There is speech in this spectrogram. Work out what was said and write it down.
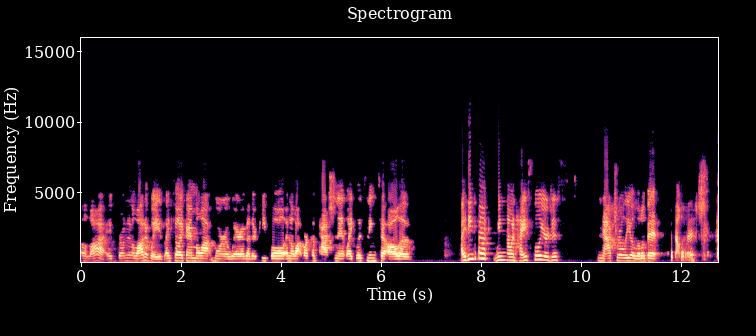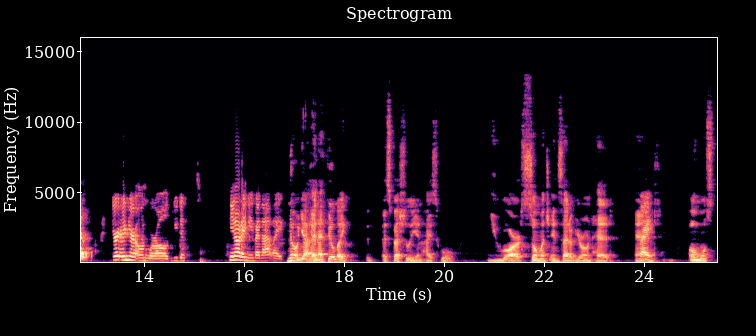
a lot. I've grown in a lot of ways. I feel like I'm a lot more aware of other people and a lot more compassionate, like listening to all of, I think back, you know, in high school, you're just naturally a little bit selfish. you're in your own world. You just, you know what I mean by that? Like, No, yeah, Yeah. and I feel like, especially in high school, you are so much inside of your own head and Right. almost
